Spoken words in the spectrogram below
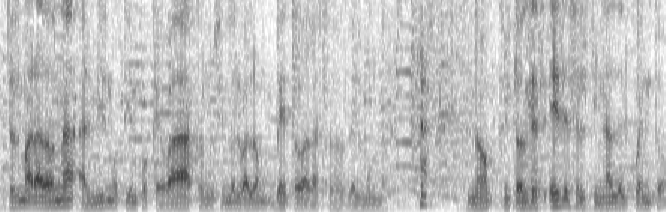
Entonces Maradona al mismo tiempo que va conduciendo el balón ve todas las cosas del mundo. ¿No? Entonces ese es el final del cuento.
